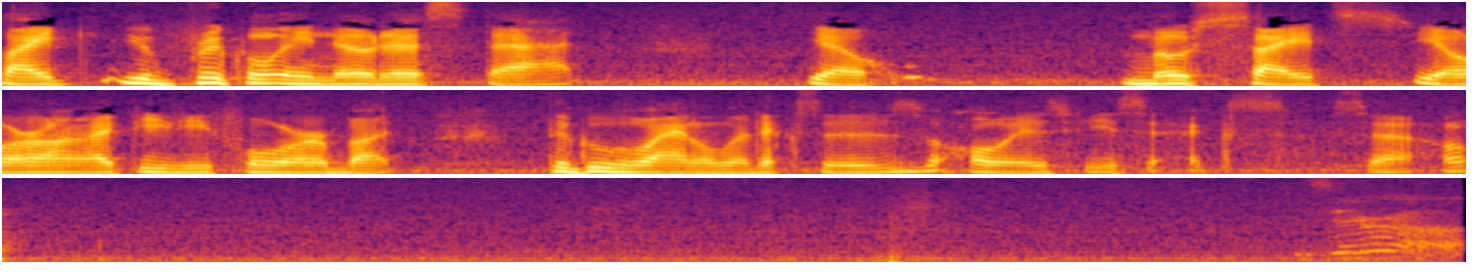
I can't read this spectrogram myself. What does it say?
Like you frequently notice that, you know, most sites, you know, are on IPv4, but the Google Analytics is always v6. So Is there a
